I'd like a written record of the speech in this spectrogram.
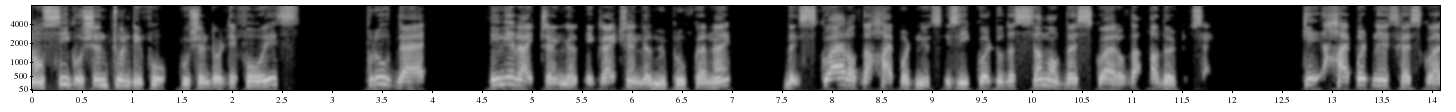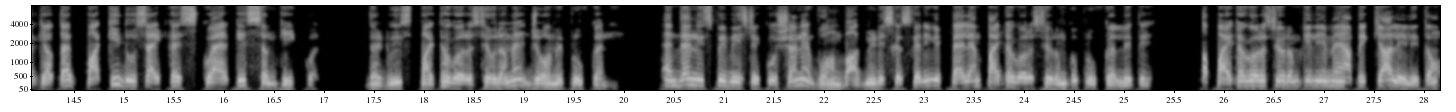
Now see question 24 question 24 is prove that in a right triangle एक राइट ट्रायंगल में प्रूव करना है the square of the hypotenuse is equal to the sum of the square of the other two side कि हाइपोटेन्यूज का स्क्वायर क्या होता है? बाकी दो साइड का स्क्वायर के सम के equal that means Pythagoras theorem है, जो हमें प्रूव करनी है. एंड देन इस पे बेस्ड एक क्वेश्चन है, वो हम बाद में डिस्कस करेंगे. पहले हम पाइथागोरस थ्योरम को प्रूव कर लेते हैं. अब पाइथागोरस थ्योरम के लिए मैं यहाँ पे क्या ले लेता हूँ?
